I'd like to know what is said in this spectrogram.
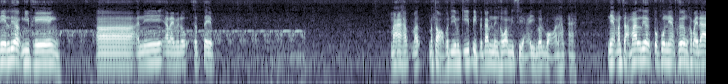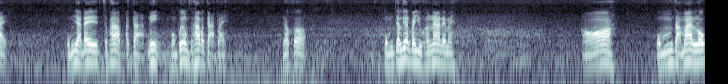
นี่เลือกมีเพลง อ่า อันนี้อะไรไม่รู้ สเต็ป มาครับ มา มาต่อพอดีเมื่อกี้ปิดไปแป๊บนึงเพราะว่ามีเสียงไอ้รถบอนะครับ อะ เนี่ยมันสามารถเลือกตัวพวกนี้เพิ่มเข้าไปได้ ผมอยากได้สภาพอากาศนี่ ผมเพิ่มสภาพอากาศไป แล้วก็ ผมจะเลื่อนไปอยู่ข้างหน้าได้ไหม อ๋อ ผมสามารถลบ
